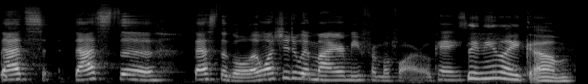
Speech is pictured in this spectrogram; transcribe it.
That's that's the that's the goal. I want you to admire me from afar, okay? so you need like um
